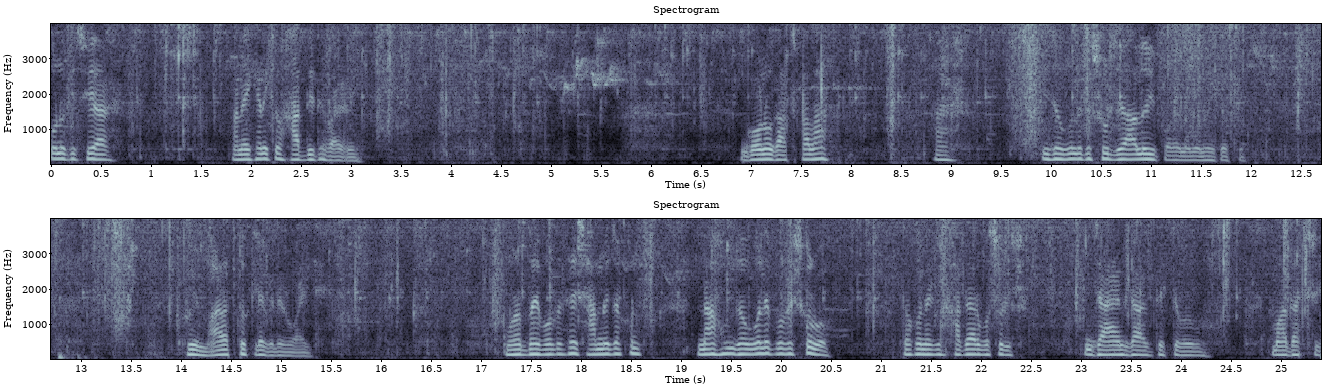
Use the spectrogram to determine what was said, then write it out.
কোনো কিছু আর মানে এখানে কেউ হাত দিতে পারেনি। ঘন গাছপালা আর এই জঙ্গলে তো সূর্যের আলোই পড়ে না মনে হইতেছে। খুবই মারাত্মক লেভেলের ওয়াইল্ড মুরাদ ভাই বলতেছে, সামনে যখন নাহুম জঙ্গলে প্রবেশ করব, তখন নাকি হাজার বছরের জায়ান্ট গাছ দেখতে পাবো মাদার ট্রি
